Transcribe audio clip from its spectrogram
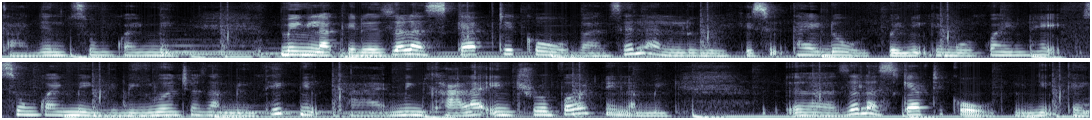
cá nhân xung quanh mình. Mình là cái đứa rất là skeptical và rất là lười cái sự thay đổi với những cái mối quan hệ xung quanh mình. Thì mình luôn cho rằng mình thích những cái mình khá là introvert nên là mình uh, rất là skeptical với những cái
